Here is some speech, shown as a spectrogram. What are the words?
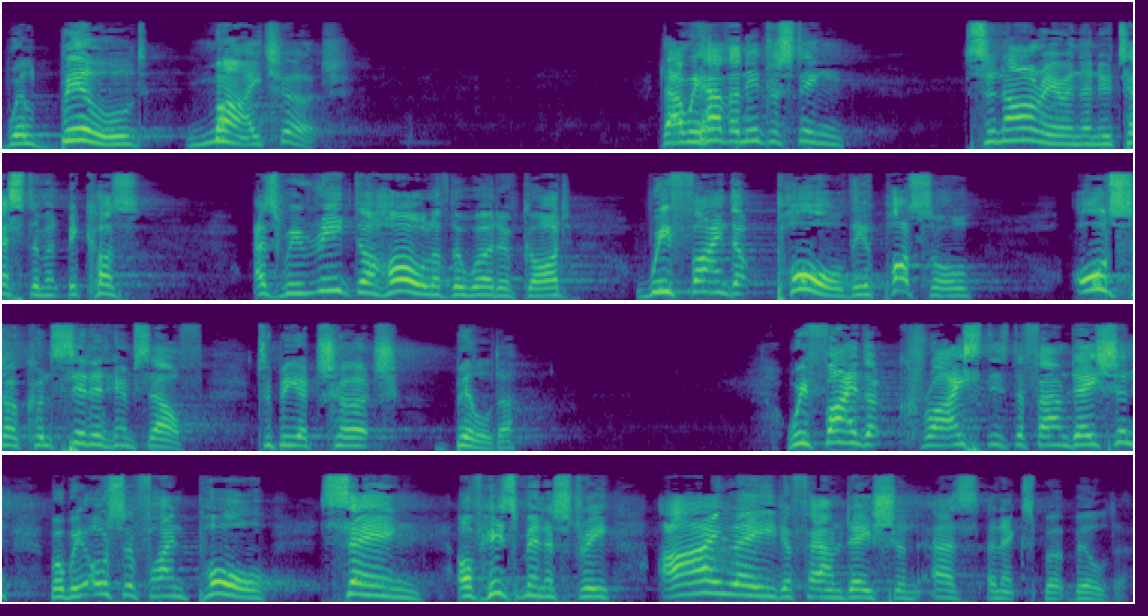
will build my church. Now we have an interesting scenario in the New Testament because as we read the whole of the Word of God, we find that Paul, the apostle, also considered himself to be a church builder. We find that Christ is the foundation, but we also find Paul saying of his ministry, I laid a foundation as an expert builder.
